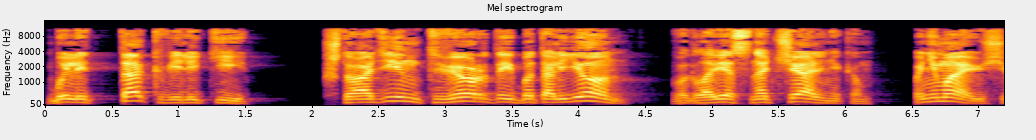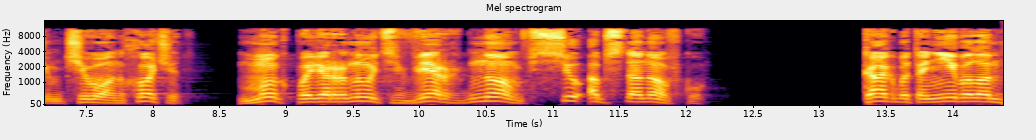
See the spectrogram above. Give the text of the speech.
были так велики, что один твердый батальон во главе с начальником, понимающим, чего он хочет, мог повернуть вверх дном всю обстановку. Как бы то ни было,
